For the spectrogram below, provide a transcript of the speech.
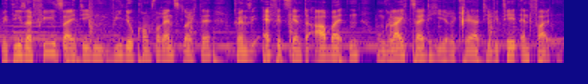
Mit dieser vielseitigen Videokonferenzleuchte können Sie effizienter arbeiten und gleichzeitig Ihre Kreativität entfalten.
